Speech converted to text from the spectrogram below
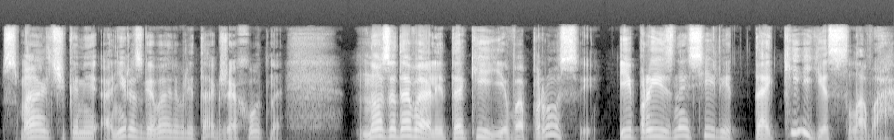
С мальчиками они разговаривали так же охотно, но задавали такие вопросы и произносили такие слова,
